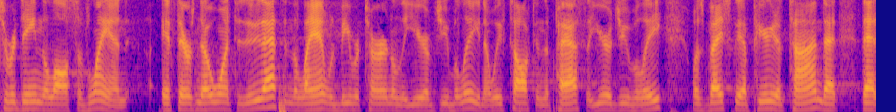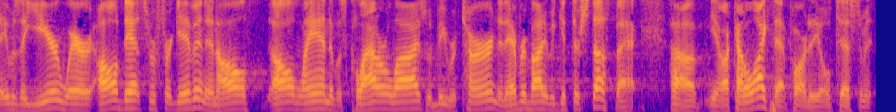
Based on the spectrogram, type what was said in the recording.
to redeem the loss of land if there's no one to do that, then the land would be returned on the year of Jubilee. Now, we've talked in the past, the year of Jubilee was basically a period of time that, that it was a year where all debts were forgiven and all, all land that was collateralized would be returned and everybody would get their stuff back. Uh, you know, I kind of like that part of the Old Testament.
